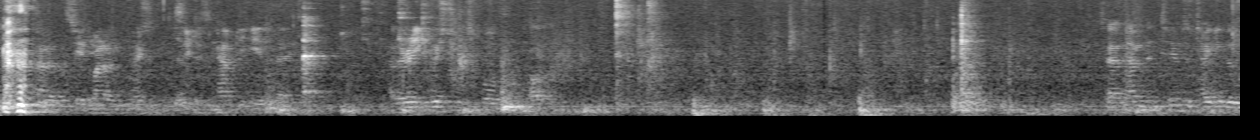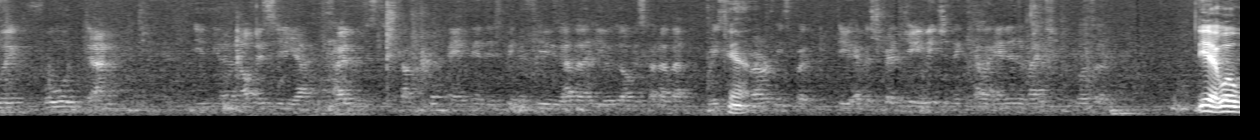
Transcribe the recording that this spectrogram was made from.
because, uh, as I said, one of the most procedures can't be here today. Are there any questions for Colin? So, um, in terms of taking the work forward, um, you, you know, obviously, uh, COVID is disruptive and, and there's been a few other, you've obviously got other Yeah. research priorities, but do you have a strategy? You mentioned the Callaghan Innovation, was it? Yeah, well,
